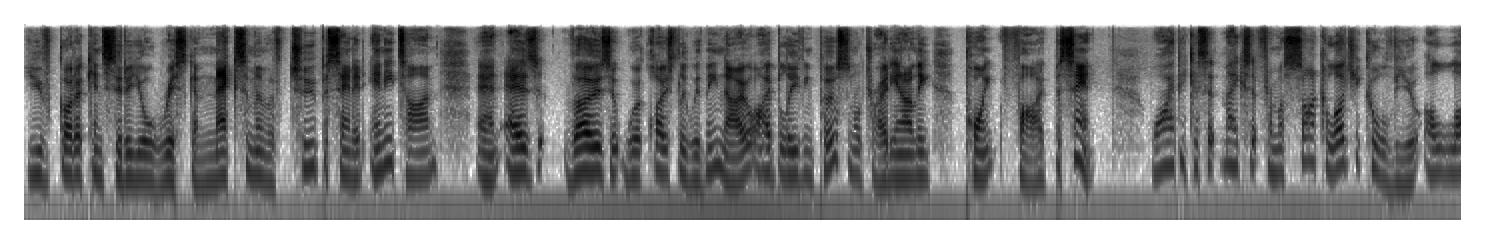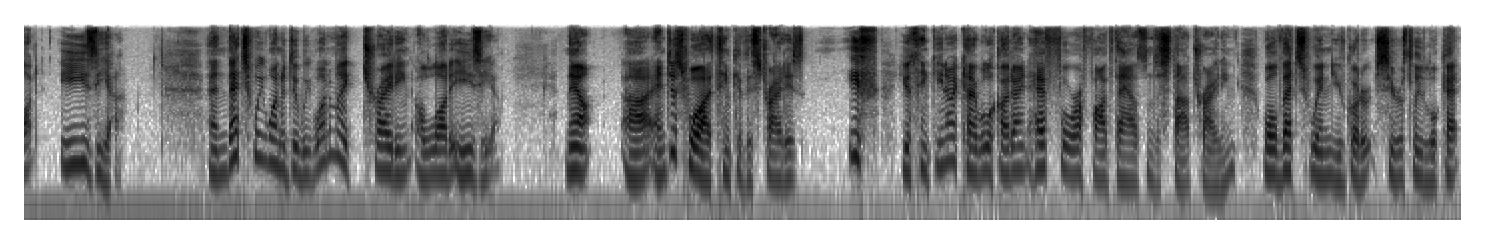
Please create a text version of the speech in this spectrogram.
you've got to consider your risk a maximum of 2% at any time. And as those that work closely with me know I believe in personal trading only 0.5 percent. Why? Because it makes it from a psychological view a lot easier. And that's what we want to do. We want to make trading a lot easier. Now uh, and just why I think of this trade is if you're thinking okay well look I don't have four or five thousand to start trading well that's when you've got to seriously look at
